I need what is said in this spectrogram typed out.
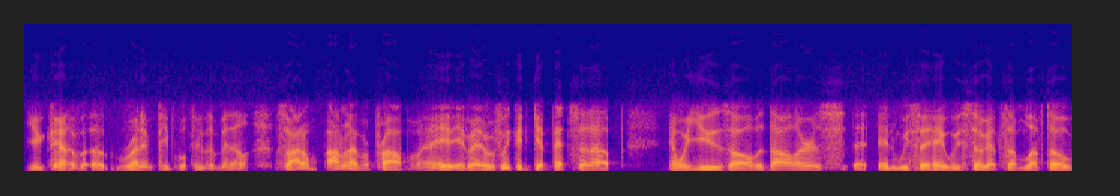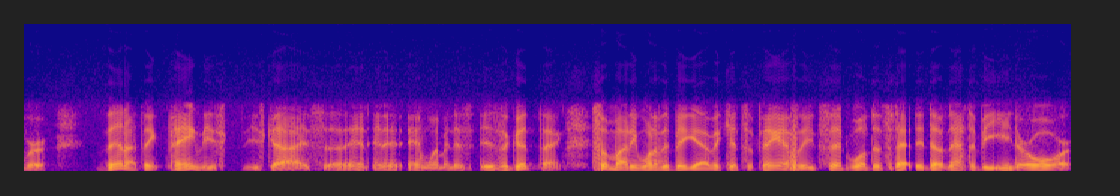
you kind of uh, running people through the mill. So I don't I don't have a problem if, if we could get that set up and we use all the dollars and we say hey we still got some left over. Then I think paying these these guys uh, and, and, and women is is a good thing. Somebody, one of the big advocates of paying athletes, said, "Well, does that, it doesn't have to be either or."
